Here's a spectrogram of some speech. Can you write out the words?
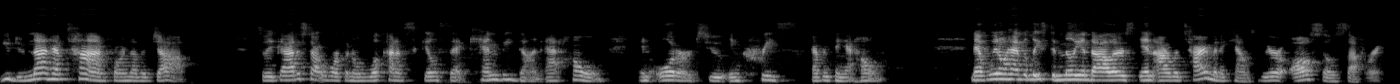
You do not have time for another job. So we got to start working on what kind of skill set can be done at home in order to increase everything at home. Now, if we don't have at least a million dollars in our retirement accounts, we're also suffering.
